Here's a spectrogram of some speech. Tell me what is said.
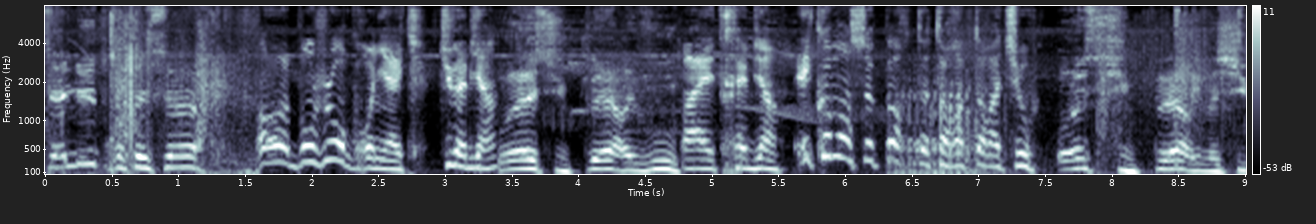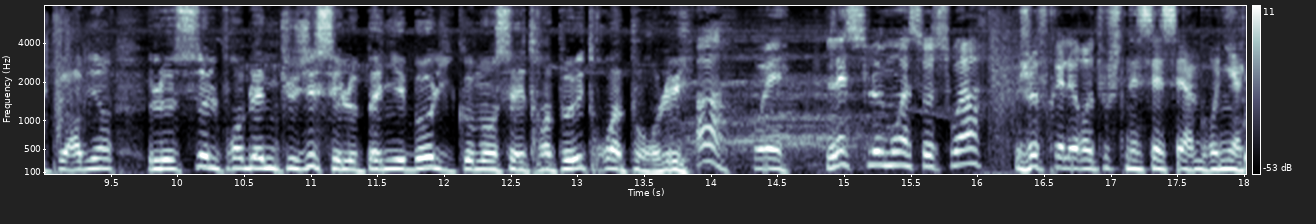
Salut, professeur. Oh, bonjour, Grognac. Tu vas bien? Ouais, super, et vous? Ouais, très bien. Et comment se porte ton Raptorachu Ouais, super, il va super bien. Le seul problème que j'ai, c'est le panier bol, il commence à être un peu étroit pour lui. Ah, oui. Laisse-le moi ce soir. Je ferai les retouches nécessaires, Grognac.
